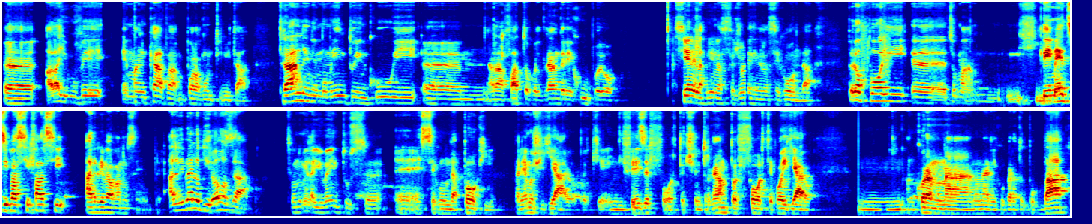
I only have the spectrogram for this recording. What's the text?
eh, alla Juve è mancata un po' la continuità, tranne nel momento in cui ehm, aveva fatto quel grande recupero sia nella prima stagione che nella seconda, però poi eh, insomma dei mezzi passi falsi arrivavano sempre. A livello di rosa, secondo me la Juventus è seconda a pochi, parliamoci chiaro, perché in difesa è forte, il centrocampo è forte, poi chiaro, mh, mm, ancora non ha, non ha, recuperato Pogba,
